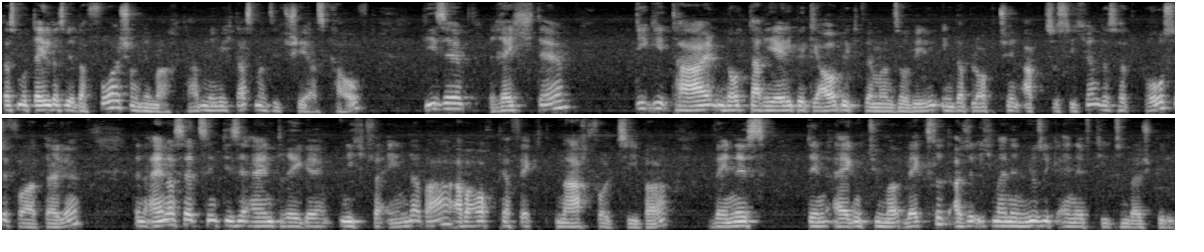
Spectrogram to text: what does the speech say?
das Modell, das wir davor schon gemacht haben, nämlich dass man sich Shares kauft, diese Rechte digital notariell beglaubigt, wenn man so will, in der Blockchain abzusichern. Das hat große Vorteile, denn einerseits sind diese Einträge nicht veränderbar, aber auch perfekt nachvollziehbar, wenn es den Eigentümer wechselt. Also ich meinen Music NFT zum Beispiel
